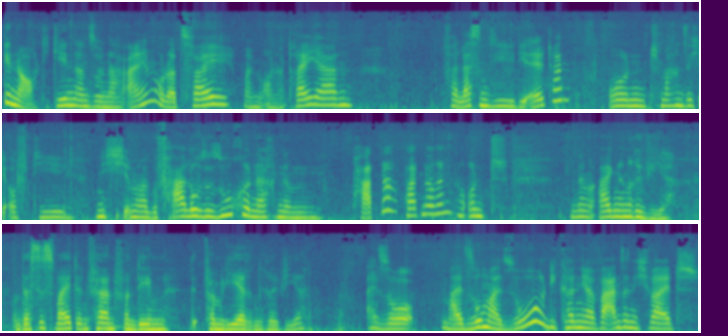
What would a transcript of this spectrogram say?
Genau, die gehen dann so nach einem oder zwei, manchmal auch nach drei Jahren, verlassen die die Eltern und machen sich auf die nicht immer gefahrlose Suche nach einem Partner, Partnerin und einem eigenen Revier. Und das ist weit entfernt von dem familiären Revier? Also mal so, mal so. Die können ja wahnsinnig weit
